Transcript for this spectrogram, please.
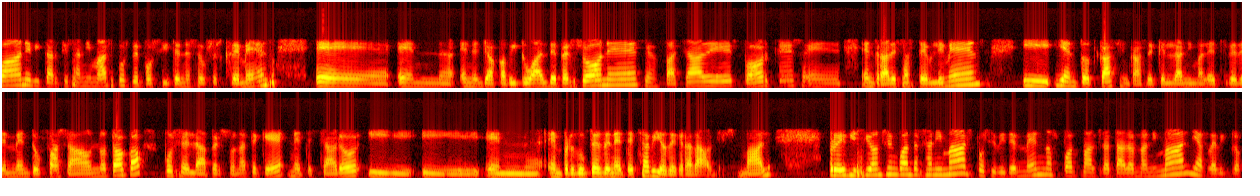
fan, evitar que els animals pues, depositen els seus excrements eh, en, en el lloc habitual de persones, en fatxades, portes, eh, entrades a establiments, i, i en tot cas, en cas de que l'animalet evidentment ho faci on no toca, pues, la persona té que netejar-ho i, i en, en productes de neteja biodegradables. Val? Prohibicions en quant als animals, pues, evidentment no es pot maltratar un animal ni agredir-lo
